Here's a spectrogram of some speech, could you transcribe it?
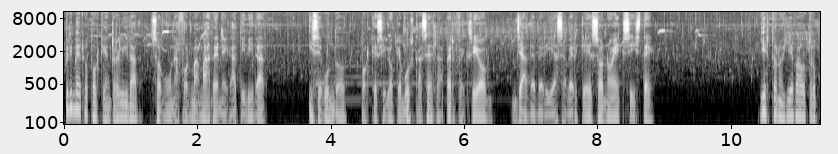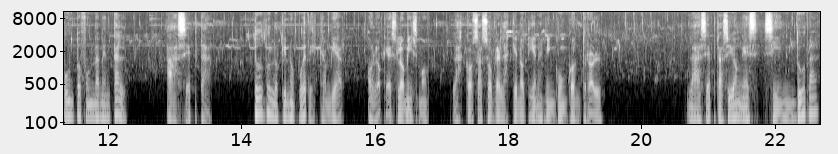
Primero porque en realidad son una forma más de negatividad. Y segundo, porque si lo que buscas es la perfección, ya deberías saber que eso no existe. Y esto nos lleva a otro punto fundamental. Acepta todo lo que no puedes cambiar o lo que es lo mismo, las cosas sobre las que no tienes ningún control. La aceptación es, sin duda,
